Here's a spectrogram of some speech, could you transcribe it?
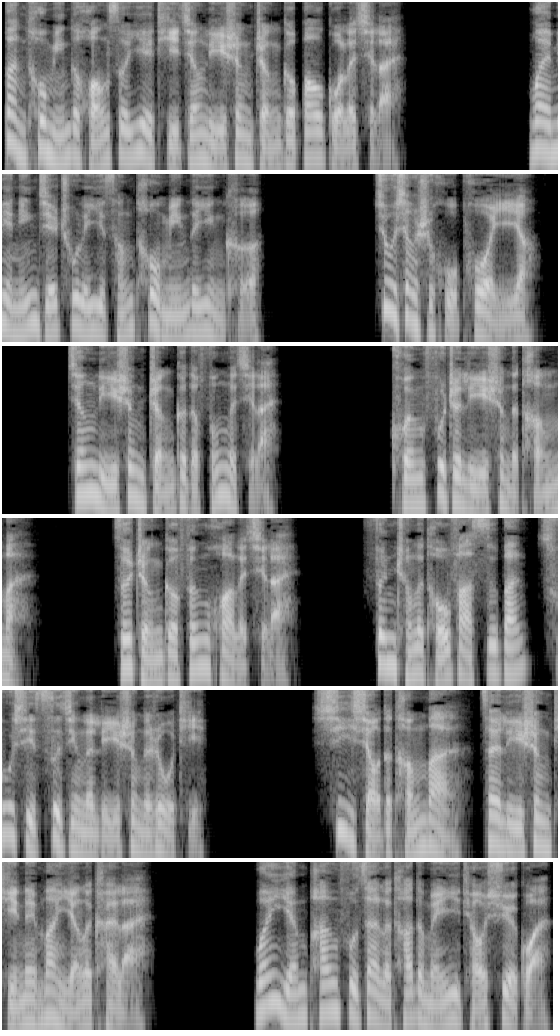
半透明的黄色液体将李胜整个包裹了起来，外面凝结出了一层透明的硬壳，就像是琥珀一样，将李胜整个的封了起来。捆缚着李胜的藤蔓，则整个分化了起来。分成了头发丝般粗细，刺进了李胜的肉体。细小的藤蔓在李胜体内蔓延了开来，蜿蜒攀附在了他的每一条血管、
